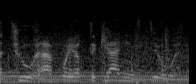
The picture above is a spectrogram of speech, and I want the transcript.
Got two halfway up the canyon to deal with.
